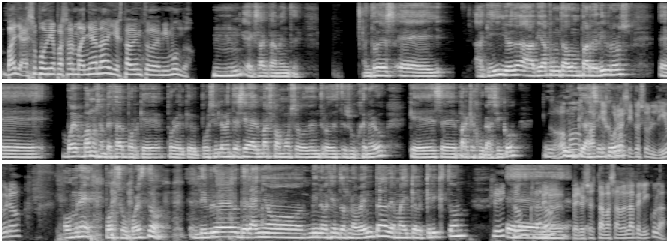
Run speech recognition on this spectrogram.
vaya, eso podría pasar mañana y está dentro de mi mundo. exactamente. Entonces, eh, aquí yo había apuntado un par de libros. Eh, vamos a empezar porque, por el que posiblemente sea el más famoso dentro de este subgénero, que es eh, Parque Jurásico. ¿Cómo? ¿Parque Jurásico es un libro? Hombre, por supuesto. El libro del año 1990 de Michael Crichton. Crichton, eh, claro. Pero eso está basado en la película.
